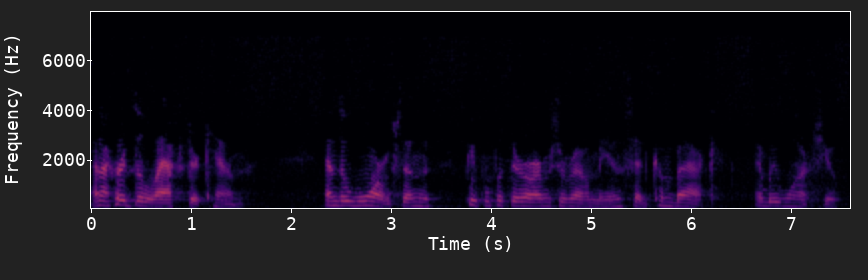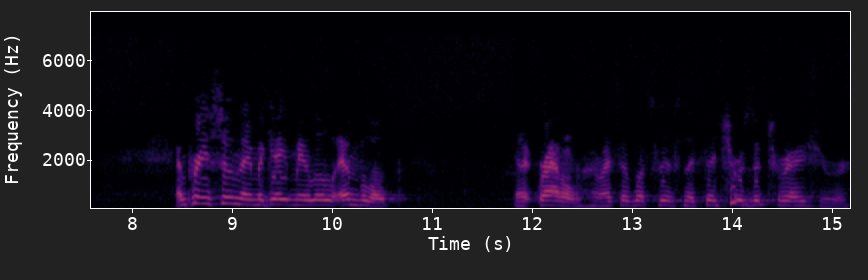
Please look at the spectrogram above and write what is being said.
And I heard the laughter, Ken, and the warmth, and the people put their arms around me and said, come back, and we want you. And pretty soon they gave me a little envelope, and it rattled, and I said, what's this? And they said, you're the treasurer.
